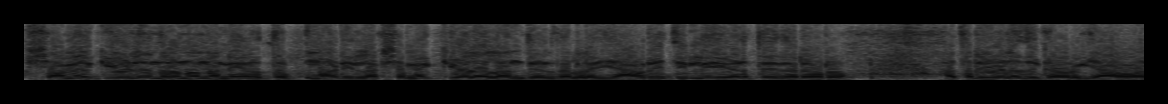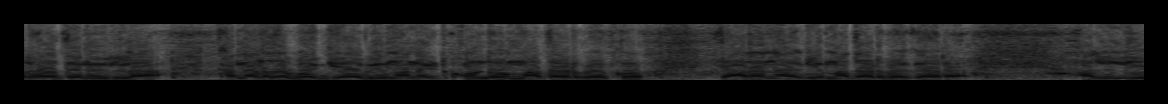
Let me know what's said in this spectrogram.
ಕ್ಷಮೆ ಕೇಳಿ ಅಂದ್ರೂ ನಾನೇನು ತಪ್ಪು ಮಾಡಿಲ್ಲ, ಕ್ಷಮೆ ಕೇಳಲ್ಲ ಅಂತ ಹೇಳ್ತಾರಲ್ಲ, ಯಾವ ರೀತಿಲಿ ಹೇಳ್ತಾ ಇದ್ದಾರೆ ಅವರು? ಆ ಥರ ಹೇಳೋದಕ್ಕೆ ಅವ್ರಿಗೆ ಯಾವ ಅರ್ಹತೆನೂ ಇಲ್ಲ. ಕನ್ನಡದ ಬಗ್ಗೆ ಅಭಿಮಾನ ಇಟ್ಕೊಂಡು ಮಾತಾಡಬೇಕು. ಯಾರನ್ನಾಗಲಿ ಮಾತಾಡ್ಬೇಕಾದ್ರೆ. ಅಲ್ಲಿ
